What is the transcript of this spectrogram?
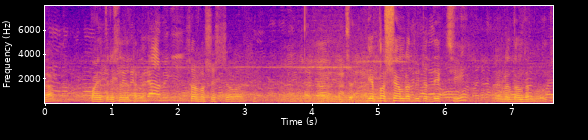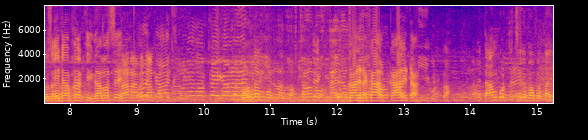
গাব পঁয়ত্রিশ হাজার টাকা। সর্বশেষ কি আচ্ছা এ পাশে আমরা দুইটা দেখছি। এগুলোর দাম জানব। আচ্ছা, এটা আপনার কি গাব আছে? কার এটা? কার? কার এটা? আমি দাম করতেছি রে বাবা তাই।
